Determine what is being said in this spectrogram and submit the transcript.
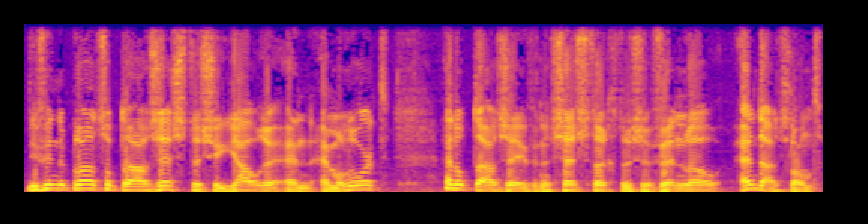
Die vinden plaats op de A6 tussen Jouren en Emmeloord en op de A67 tussen Venlo en Duitsland.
